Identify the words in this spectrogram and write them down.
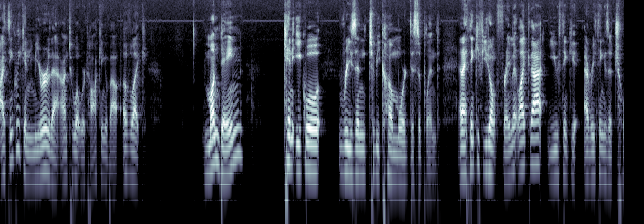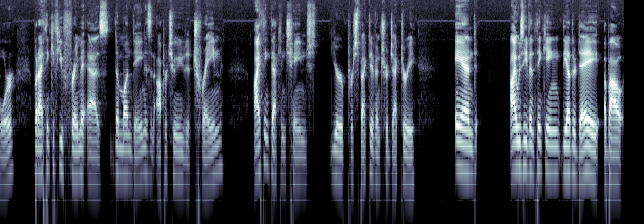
I think we can mirror that onto what we're talking about of like mundane can equal reason to become more disciplined. And I think if you don't frame it like that, you think it, everything is a chore. But I think if you frame it as the mundane is an opportunity to train, I think that can change your perspective and trajectory. And I was even thinking the other day about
